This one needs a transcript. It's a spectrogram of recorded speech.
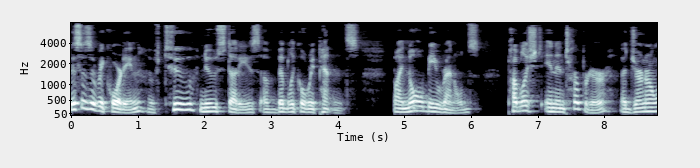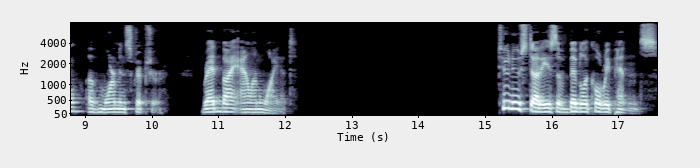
This is a recording of two new studies of biblical repentance by Noel B. Reynolds, published in Interpreter, a Journal of Mormon Scripture, read by Alan Wyatt. Two New Studies of Biblical Repentance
